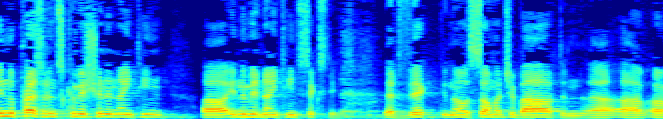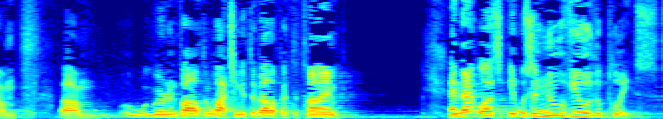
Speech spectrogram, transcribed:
in the President's Commission in, 19, uh, in the mid 1960s that Vic knows so much about, and uh, uh, um, um, we were involved in watching it develop at the time and that was it was a new view of the police.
